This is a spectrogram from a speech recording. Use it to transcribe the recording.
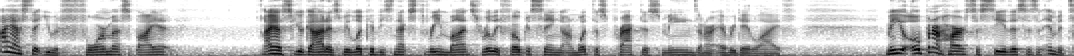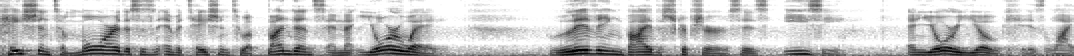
I ask that you would form us by it. I ask you, God, as we look at these next three months, really focusing on what this practice means in our everyday life. May you open our hearts to see this as an invitation to more, this is an invitation to abundance, and that your way living by the scriptures is easy and your yoke is light.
